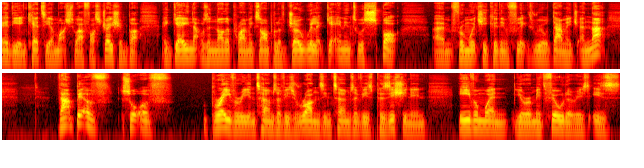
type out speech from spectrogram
Eddie Nketiah, much to our frustration. But again, that was another prime example of Joe Willock getting into a spot um, from which he could inflict real damage, and that that bit of sort of bravery in terms of his runs, in terms of his positioning, even when you're a midfielder, is is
